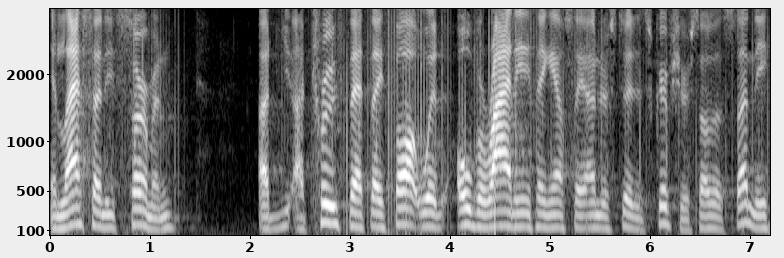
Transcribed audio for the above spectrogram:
in last Sunday's sermon a, a, truth that they thought would override anything else they understood in Scripture. So this Sunday,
